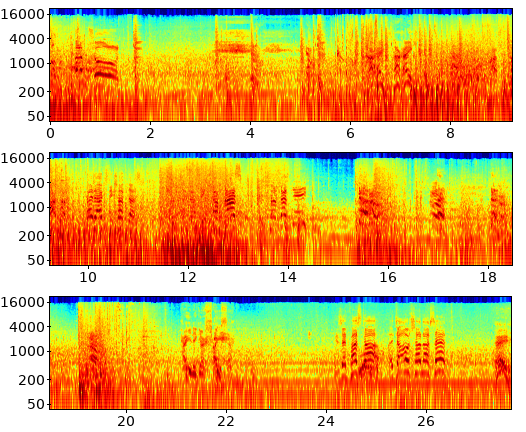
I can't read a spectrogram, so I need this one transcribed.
Oh, komm schon! Nach rechts? Warte. Keine Angst, ich schaff das. Das, ich schaff das! Ich schaff das nicht! Heilige Scheiße. Wir sind fast da. Halte Ausschau nach Sam. Hey,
